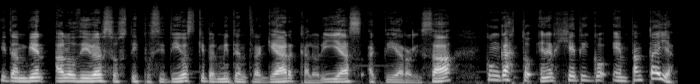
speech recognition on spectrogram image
y también a los diversos dispositivos que permiten traquear calorías, actividad realizada con gasto energético en pantalla.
